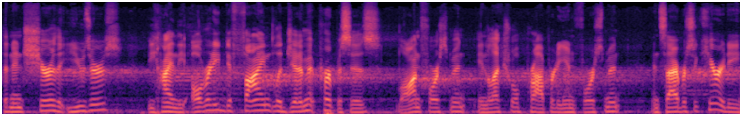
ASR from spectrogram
that ensure that users behind the already defined legitimate purposes, law enforcement, intellectual property enforcement, and cybersecurity,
